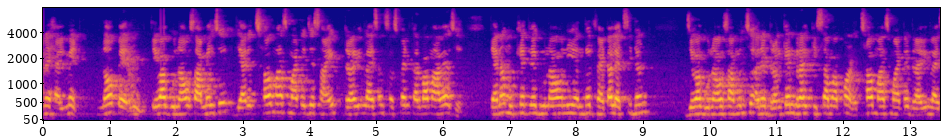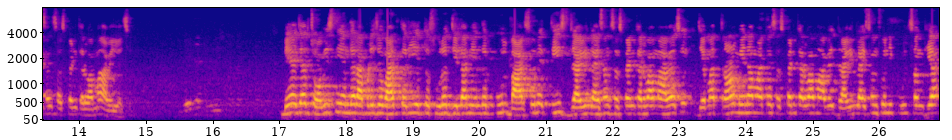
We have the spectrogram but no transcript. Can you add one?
અને હેલ્મેટ ન પહેરવું તેવા ગુનાઓ સામેલ છે. જ્યારે છ માસ માટે જે સાહીઠ ડ્રાઇવિંગ લાયસન્સ સસ્પેન્ડ કરવામાં આવ્યા છે તેના મુખ્યત્વે ગુનાઓની અંદર ફેટલ એક્સિડન્ટ જેવા ગુનાઓ સામેલ છે અને ડ્રંક એન્ડ ડ્રાઈવ કિસ્સામાં પણ છ માસ માટે ડ્રાઇવિંગ લાયસન્સ સસ્પેન્ડ કરવામાં આવેલા છે. બે હજાર ચોવીસની અંદર આપણે જો વાત કરીએ તો સુરત જિલ્લાની અંદર કુલ બારસો ને ત્રીસ ડ્રાઇવિંગ લાયસન્સ સસ્પેન્ડ કરવામાં આવ્યા છે, જેમાં ત્રણ મહિના માટે સસ્પેન્ડ કરવામાં આવેલ ડ્રાઇવિંગ લાયસન્સોની કુલ સંખ્યા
